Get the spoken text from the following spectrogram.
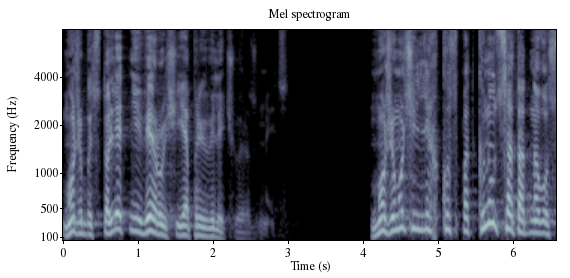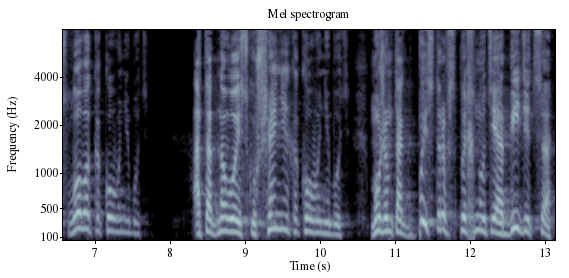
может быть, столетние верующие, я преувеличиваю, разумеется, можем очень легко споткнуться от одного слова какого-нибудь, от одного искушения какого-нибудь. Можем так быстро вспыхнуть и обидеться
